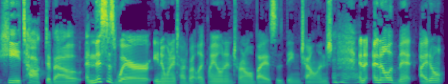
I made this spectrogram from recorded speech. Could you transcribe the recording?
he talked about, and this is where, you know, when I talked about like my own internal biases being challenged, mm-hmm. and, and I'll admit, I don't,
